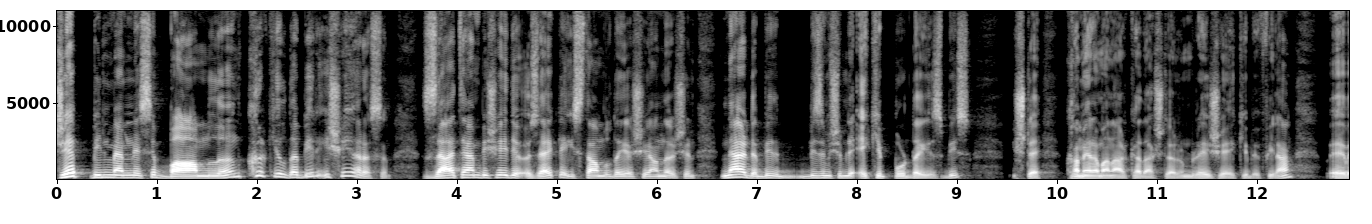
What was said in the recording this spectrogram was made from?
cep bilmem nesi bağımlılığın 40 yılda bir işe yarasın. Zaten bir şey değil. Özellikle İstanbul'da yaşayanlar için nerede bi- bizim şimdi ekip buradayız biz. İşte kameraman arkadaşlarım, reji ekibi filan. E,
